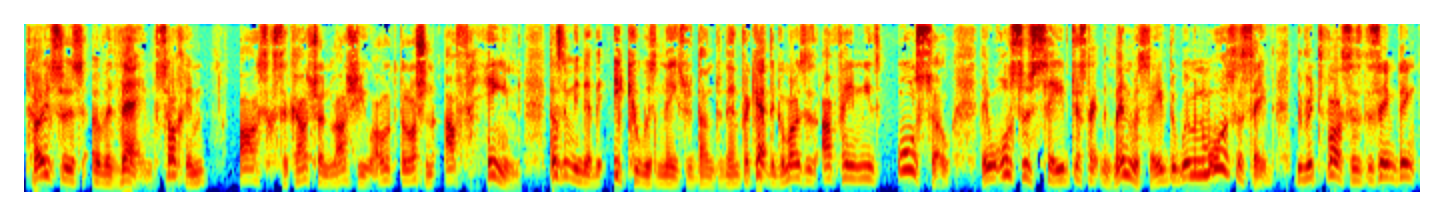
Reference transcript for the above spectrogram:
Tosfos over there in Psachim asks the Kasha and Rashi, what's the Lashon Afhein? Doesn't mean that the Ikka was nace was done to them. Forget, the Gemara says Afhein means also. They were also saved, just like the men were saved, the women were also saved. The Ritva says the same thing.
